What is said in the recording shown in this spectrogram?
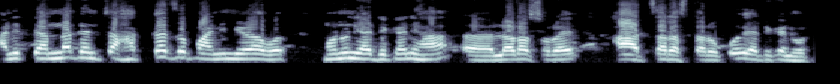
आणि त्यांना त्यांच्या हक्काचं पाणी मिळावं म्हणून या ठिकाणी हा लढा सुरू आहे. हा आजचा रस्ता रोको या ठिकाणी होतो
